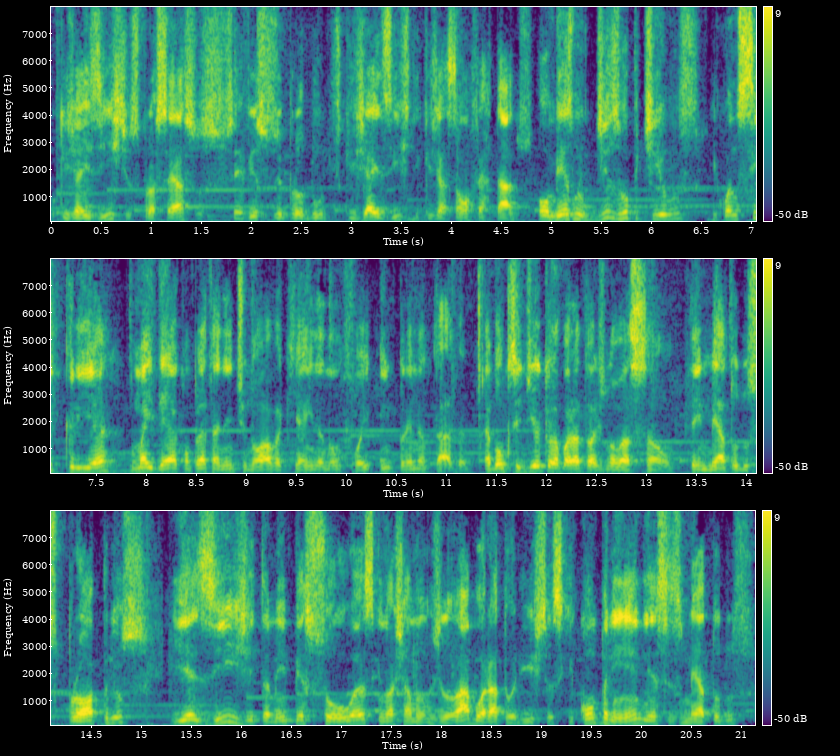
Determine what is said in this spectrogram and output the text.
o que já existe, os processos, serviços e produtos que já existem, que já são ofertados, ou mesmo disruptivos, e quando se cria uma ideia completamente nova que ainda não foi implementada. É bom que se diga que o laboratório de inovação tem métodos próprios e exige também pessoas que nós chamamos de laboratoristas que compreendem esses métodos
